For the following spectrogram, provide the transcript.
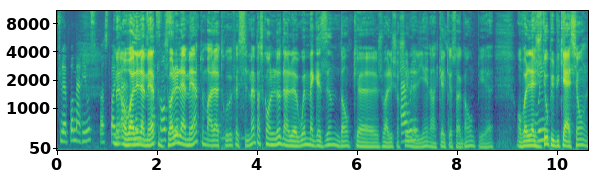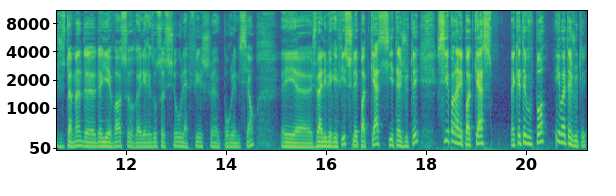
tu l'as pas, Mario, c'est pas, pas Mais on va aller la mettre. je vais aller la mettre, on va la trouver facilement parce qu'on l'a dans le web magazine, donc euh, je vais aller chercher ah le lien dans quelques secondes, puis euh, on va l'ajouter aux publications justement de, de Yeva sur les réseaux sociaux, l'affiche pour l'émission. Et je vais aller vérifier sur les podcasts s'il est ajouté. S'il n'est pas dans les podcasts, inquiétez-vous pas, il va être ajouté.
